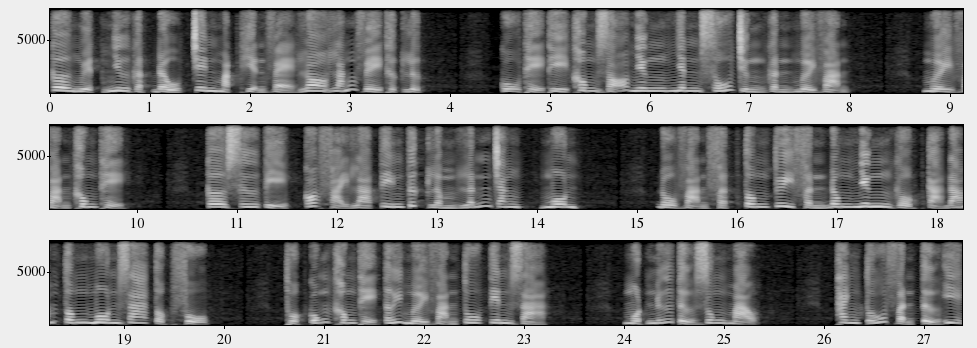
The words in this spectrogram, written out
Cơ nguyệt như gật đầu trên mặt hiện vẻ lo lắng về thực lực. Cụ thể thì không rõ nhưng nhân số chừng gần 10 vạn. 10 vạn không thể. Cơ sư tỷ có phải là tin tức lầm lẫn chăng môn. Đồ vạn Phật Tông tuy phần đông nhưng gộp cả đám tông môn gia tộc phụ. Thuộc cũng không thể tới 10 vạn tu tiên giả. Một nữ tử dung mạo. Thanh tú vận tử y,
